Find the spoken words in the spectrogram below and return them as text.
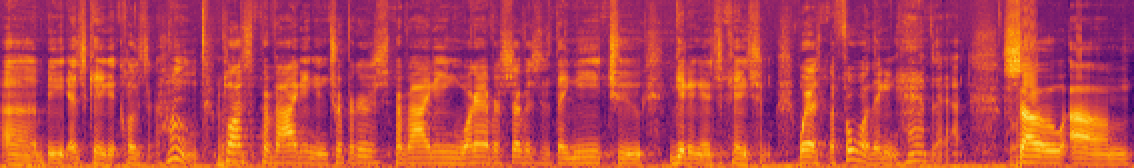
uh, be educated closer to home, plus providing interpreters, providing whatever services they need to get an education. Whereas before they didn't have that. So, um,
